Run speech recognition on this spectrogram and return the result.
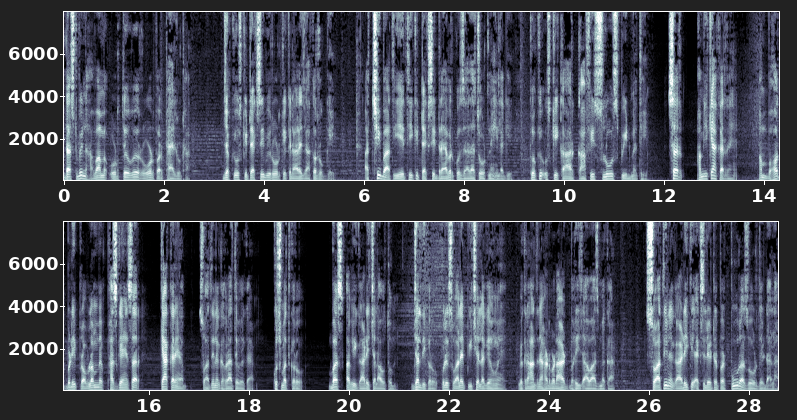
डस्टबिन हवा में उड़ते हुए रोड पर फैल उठा, जबकि उसकी टैक्सी भी रोड के किनारे जाकर रुक गई। अच्छी बात यह थी कि टैक्सी ड्राइवर को ज़्यादा चोट नहीं लगी, क्योंकि उसकी कार काफ़ी स्लो स्पीड में थी। सर, हम ये क्या कर रहे हैं? हम बहुत बड़ी प्रॉब्लम में फंस गए हैं, सर। क्या करें अब? स्वाति ने घबराते हुए कहा, कुछ मत करो। बस अभी गाड़ी चलाओ तुम। जल्दी करो। पुलिस वाले पीछे लगे हुए हैं। विक्रांत ने हड़बड़ाहट भरी आवाज़ में कहा। स्वाति ने गाड़ी के एक्सीटर पर पूरा ज़ोर दे डाला,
